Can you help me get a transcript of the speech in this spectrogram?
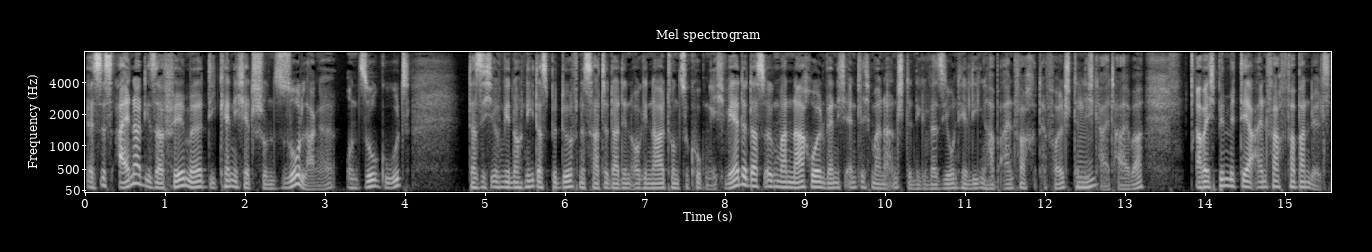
es ist einer dieser Filme, die kenne ich jetzt schon so lange und so gut, dass ich irgendwie noch nie das Bedürfnis hatte, da den Originalton zu gucken. Ich werde das irgendwann nachholen, wenn ich endlich mal eine anständige Version hier liegen habe, einfach der Vollständigkeit mhm. halber. Aber ich bin mit der einfach verbandelt.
